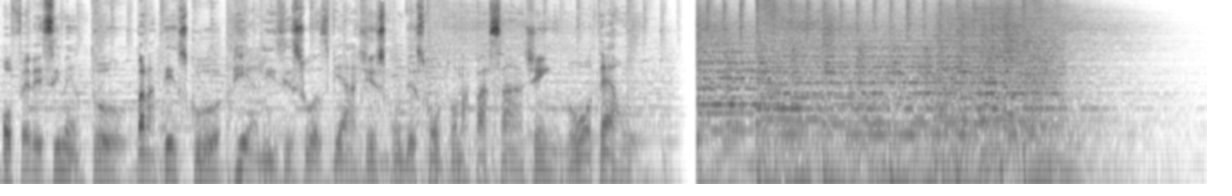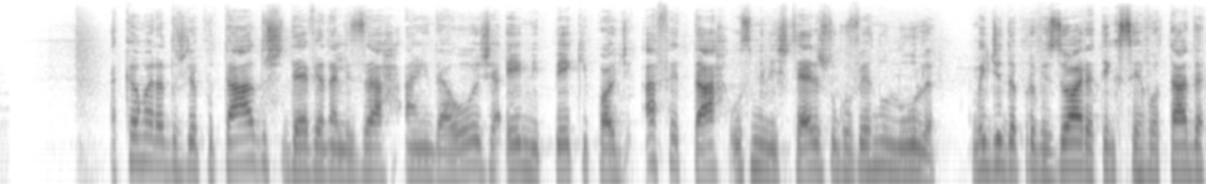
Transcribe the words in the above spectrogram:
Oferecimento: Bradesco. Realize suas viagens com desconto na passagem no hotel. A Câmara dos Deputados deve analisar ainda hoje a MP que pode afetar os ministérios do governo Lula. A medida provisória tem que ser votada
